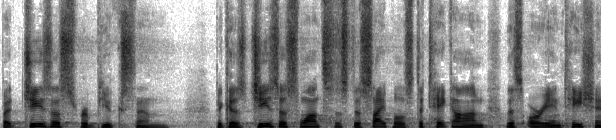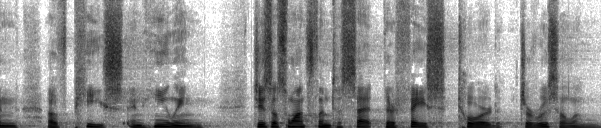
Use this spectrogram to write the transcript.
But Jesus rebukes them because Jesus wants his disciples to take on this orientation of peace and healing Jesus wants them to set their face toward Jerusalem.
